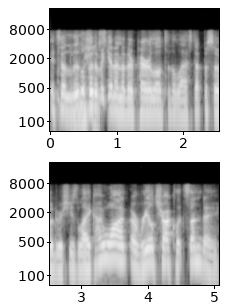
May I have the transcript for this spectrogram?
it's a little bit of again another parallel to the last episode where she's like, "I want a real chocolate sundae."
